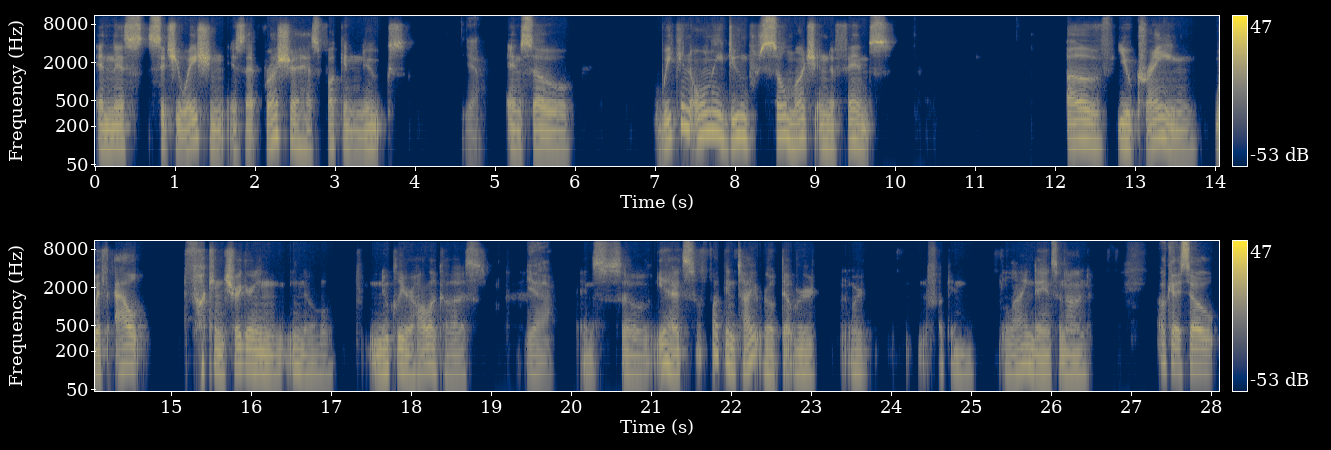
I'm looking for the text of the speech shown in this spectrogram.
in this situation is that Russia has fucking nukes. Yeah. And so we can only do so much in defense of Ukraine without fucking triggering, you know, nuclear holocaust. Yeah. And so yeah, it's a fucking tightrope that we're we're fucking line dancing on. Okay. So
